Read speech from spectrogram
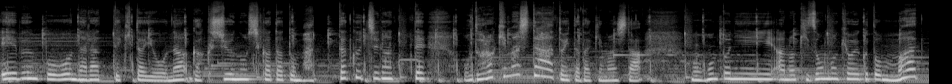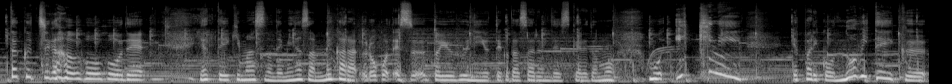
英文法を習ってきたような学習の仕方と全く違って驚きましたといただきました。もう本当にあの既存の教育と全く違う方法でやっていきますので皆さん目から鱗ですというふうに言ってくださるんですけれどももう一気にやっぱりこう伸びていく。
